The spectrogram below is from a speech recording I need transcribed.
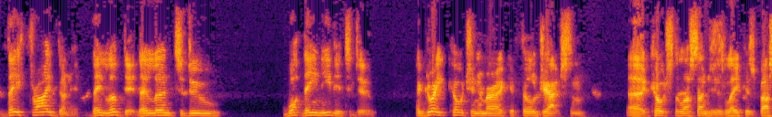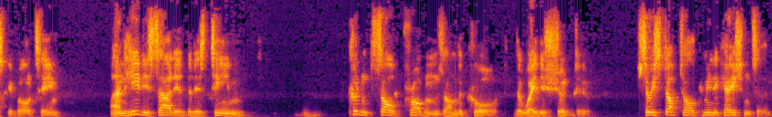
they thrived on it. They loved it. They learned to do what they needed to do. A great coach in America, Phil Jackson, uh, coached the Los Angeles Lakers basketball team. And he decided that his team couldn't solve problems on the court the way they should do. So he stopped all communication to them.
